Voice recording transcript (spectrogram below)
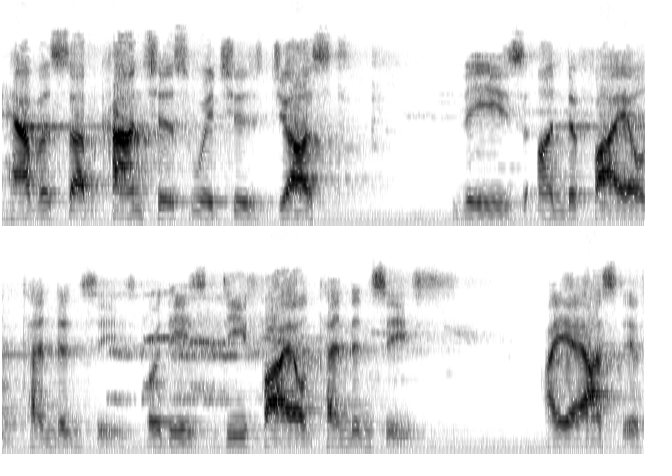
have a subconscious which is just these undefiled tendencies or these defiled tendencies. I asked if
